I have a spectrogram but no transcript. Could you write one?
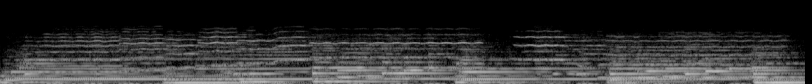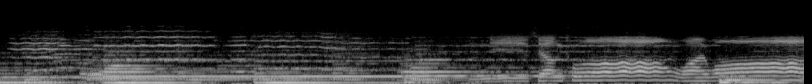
你向窗外望，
